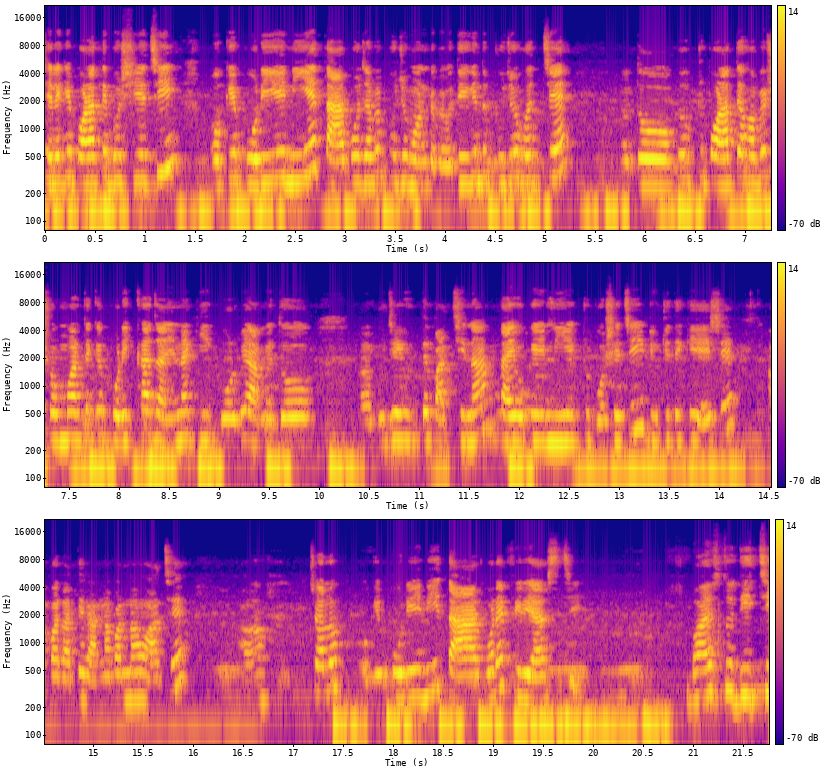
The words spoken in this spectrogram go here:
ছেলেকে পড়াতে বসিয়েছি, ওকে পড়িয়ে নিয়ে তারপর যাবে পুজো মণ্ডপে। ওদিকে কিন্তু পুজো হচ্ছে, তো ওকে একটু পড়াতে হবে। সোমবার থেকে পরীক্ষা, জানি না কি করবে, আমি তো বুঝেই উঠতে পারছি না। তাই ওকে নিয়ে একটু বসেছি ডিউটি থেকে এসে আবার রাতে রান্না বান্নাও আছে চলো, ওকে পড়িয়ে নিই তারপরে ফিরে আসছি। ভয়েস তো দিচ্ছি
